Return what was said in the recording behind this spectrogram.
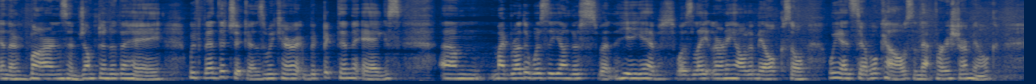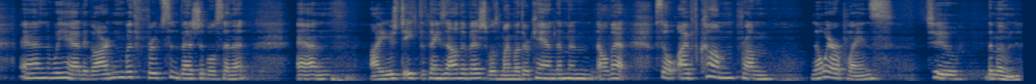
in the barns, and jumped into the hay. We fed the chickens. We carried, we picked in the eggs. Um, my brother was the youngest, but he was late learning how to milk, so we had several cows, and that furnished our milk. And we had a garden with fruits and vegetables in it, and I used to eat the things out of the vegetables. My mother canned them and all that. So I've come from no airplanes to the moon.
